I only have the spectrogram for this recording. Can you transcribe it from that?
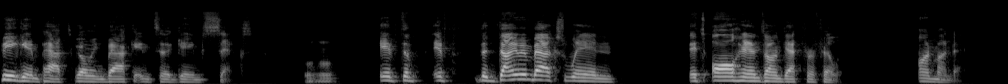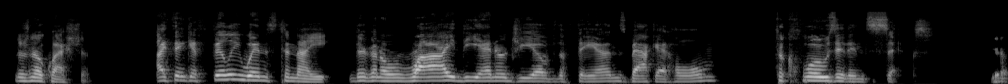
big impact going back into game 6 mm-hmm. If the if the Diamondbacks win, it's all hands on deck for Philly on Monday. There's no question. I think if Philly wins tonight, they're going to ride the energy of the fans back at home to close it in six. Yeah.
